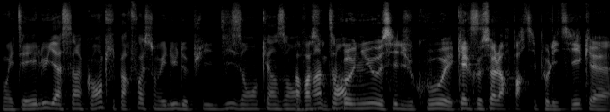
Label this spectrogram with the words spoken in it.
qui ont été élus il y a 5 ans, qui parfois sont élus depuis 10 ans, 15 ans, parfois 20 sont ans. connus aussi du coup, et quel que soit leur parti politique. euh,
